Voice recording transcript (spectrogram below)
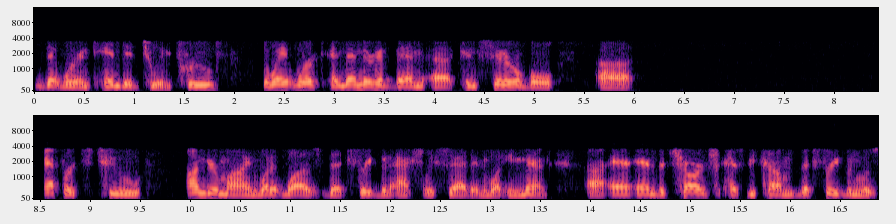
that were intended to improve the way it worked, and then there have been uh, considerable uh, efforts to undermine what it was that Friedman actually said and what he meant. Uh, and, and the charge has become that Friedman was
